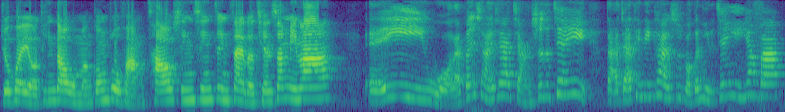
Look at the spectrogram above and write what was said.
就会有听到我们工作坊超新星竞赛的前三名啦。哎，我来分享一下讲师的建议，大家听听看是否跟你的建议一样吧。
